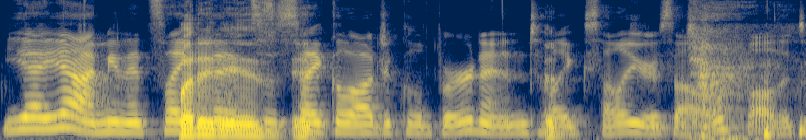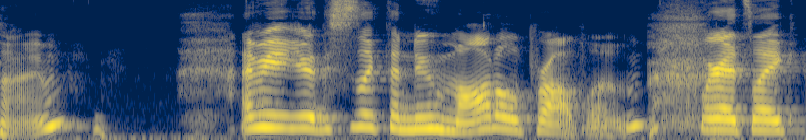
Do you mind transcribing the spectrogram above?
Yeah, yeah. I mean, it's like But the, it's is- a it- psychological burden to like sell yourself all the time. I mean, you're, this is like the new model problem where it's like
